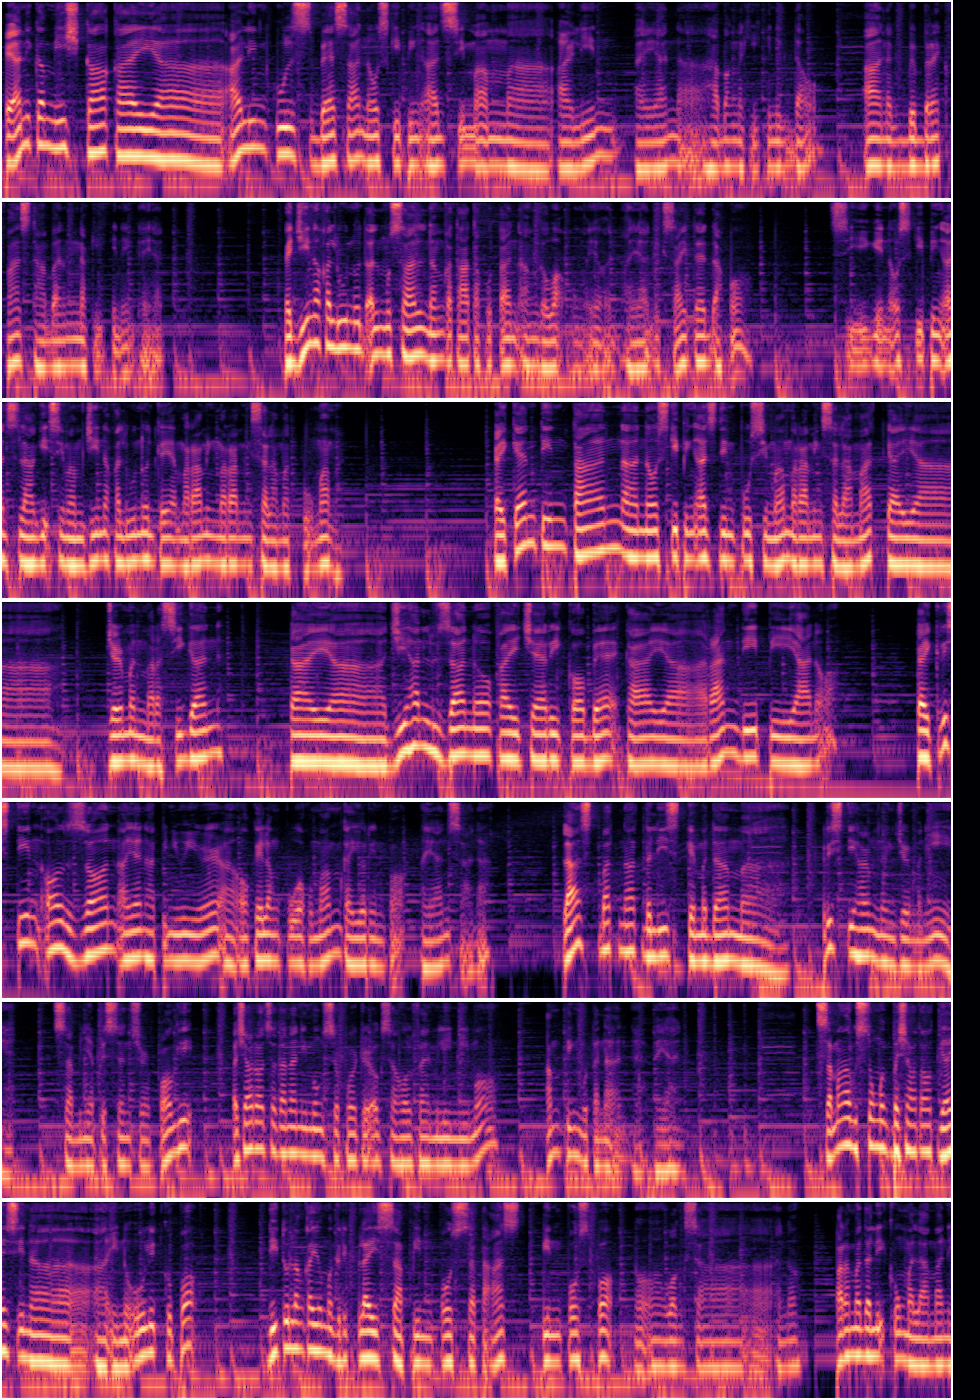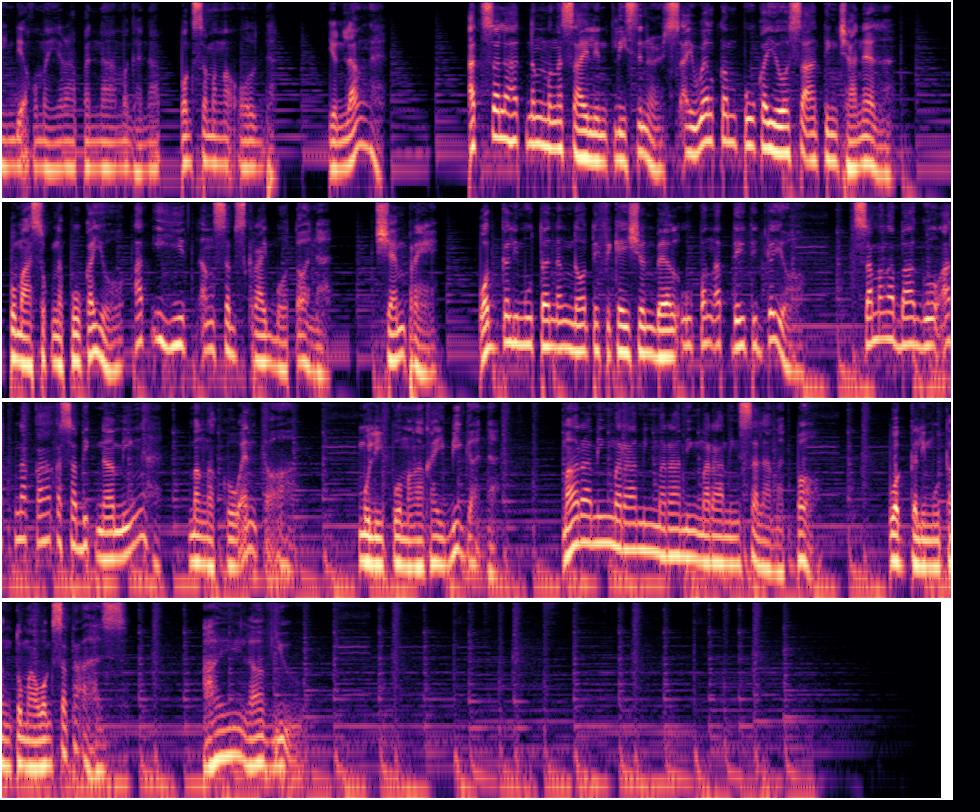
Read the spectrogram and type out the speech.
Kay Anika Mishka, kay uh, Arlene Cools Besa, no skipping ads si Ma'am uh, Arlene. Ayan, uh, habang nakikinig daw. Uh, nagbe-breakfast habang nakikinig. Ayan. Kay Gina Kalunod Almusal ng katatakutan ang gawa ko ngayon. Ayan, excited ako. Sige, no skipping ads lagi si Ma'am Gina Kalunod kaya maraming maraming salamat po ma'am. Kay Kentin Tan, uh, no skipping ads din po si ma'am. Maraming salamat. Kay uh, German Marasigan. Kay uh, Jihan Luzano. Kay Cherry Kobe. Kay uh, Randy Piano. Kay Christine Olzon. Ayan, Happy New Year. Uh, okay lang po ako ma'am. Kayo rin po. Ayan, sana. Last but not the least kay Madam uh, Christy Harm ng Germany. Sabi niya, Present Sir Pogi. Pa-shoutout sa tanan nimong supporter og sa whole family nimo amping mutanan. Ayan. Sa mga gustong magpa-shoutout guys, ina, uh, inuulit ko po. Dito lang kayo mag-reply sa pin post sa taas. Pin post po, no, wag sa uh, ano, para madali kong malaman hindi ako mahirapan na maghanap. Wag sa mga old. Yun lang. At sa lahat ng mga silent listeners ay welcome po kayo sa ating channel. Pumasok na po kayo at i-hit ang subscribe button. Siyempre, Huwag kalimutan ang notification bell upang updated kayo sa mga bago at nakakasabik naming mga kwento. Muli po mga kaibigan, maraming maraming maraming maraming salamat po. Huwag kalimutang tumawag sa taas. I love you.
